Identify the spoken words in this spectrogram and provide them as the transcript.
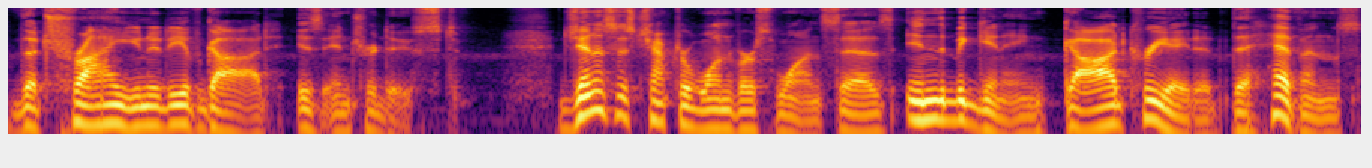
The triunity of God is introduced. Genesis chapter 1 verse 1 says, "In the beginning God created the heavens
